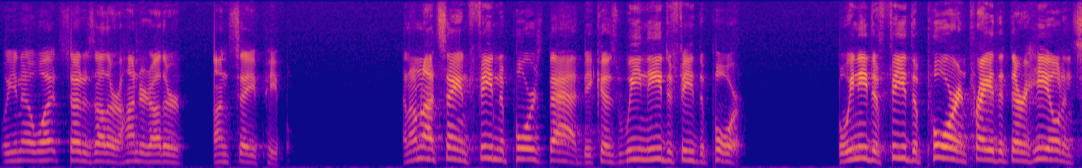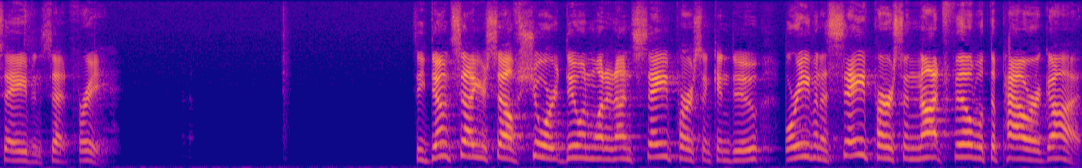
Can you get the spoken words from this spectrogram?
Well, you know what? So does other 100 other unsaved people. And I'm not saying feeding the poor is bad because we need to feed the poor. But we need to feed the poor and pray that they're healed and saved and set free. See, don't sell yourself short doing what an unsaved person can do, or even a saved person not filled with the power of God.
